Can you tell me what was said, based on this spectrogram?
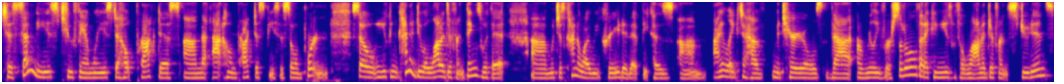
to send these to families to help practice. Um, that at home practice piece is so important. So you can kind of do a lot of different things with it, um, which is kind of why we created it because um, I like to have materials that are really versatile that I can use with a lot of different students.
